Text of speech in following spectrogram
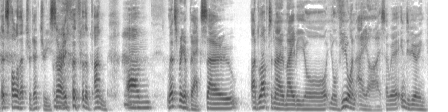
Let's follow that trajectory. Sorry for the pun. Um, let's bring it back. So I'd love to know maybe your your view on AI. So we're interviewing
